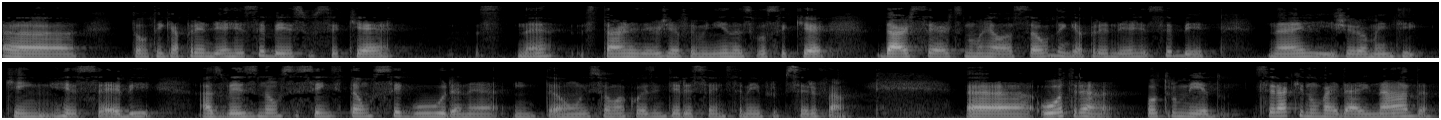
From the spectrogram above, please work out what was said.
Uh, então tem que aprender a receber se você quer né, estar na energia feminina, se você quer dar certo numa relação, tem que aprender a receber, né? E geralmente quem recebe às vezes não se sente tão segura, né? Então isso é uma coisa interessante também para observar. Uh, outra, outro medo, será que não vai dar em nada?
